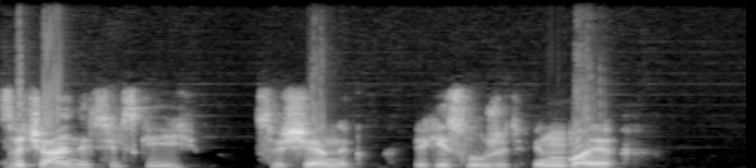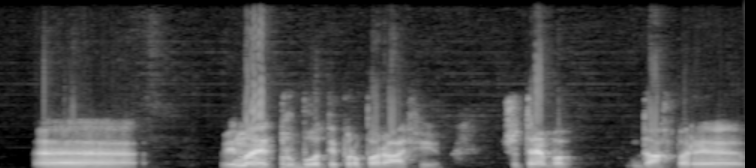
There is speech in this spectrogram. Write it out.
Звичайний сільський священник, який служить, він має, е, він має турботи про парафію, що треба дах пере,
